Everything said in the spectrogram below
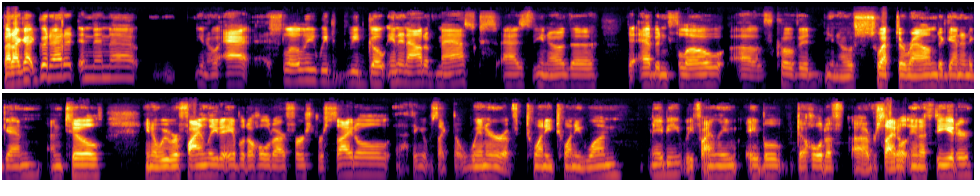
but I got good at it, and then uh, you know, at, slowly we'd we'd go in and out of masks as you know the the ebb and flow of COVID, you know, swept around again and again until, you know, we were finally able to hold our first recital. I think it was like the winter of 2021 maybe we finally able to hold a, a recital in a theater.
